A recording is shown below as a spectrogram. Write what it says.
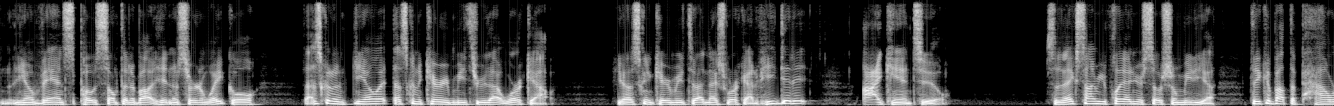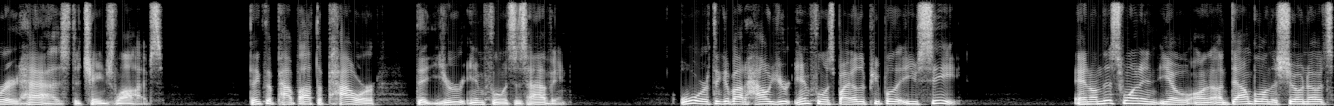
you know, Vance post something about hitting a certain weight goal, that's going to, you know what, that's going to carry me through that workout. You know, that's going to carry me to that next workout. If he did it, I can too. So the next time you play on your social media, think about the power it has to change lives. Think about the power that your influence is having. Or think about how you're influenced by other people that you see. And on this one, and you know, on, on down below in the show notes,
